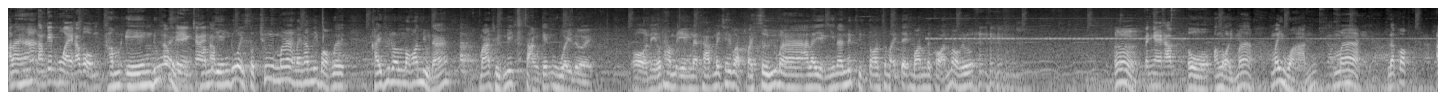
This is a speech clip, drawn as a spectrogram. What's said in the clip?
อะไรฮะน้ำเก๊กฮวยครับผมทำเองด้วยทำเองใช่ครับทำเองด้วยสดชื่นมากนะครับ นี่บอกเลย ใครที่ร้อนๆอยู่นะ มาถึงนี่สั่งเก๊กฮวยเลย อ๋อนี่เขาทำเองนะครับ ไม่ใช่แบบไปซื้อมาอะไรอย่างนี้นะนึกถึงตอนสมัยเตะบอลแต่ก่อนบอกไม่รู้ อืมเป็นไงครับ โอ้อร่อยมาก ไม่หวานมาก แล้วก็อ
